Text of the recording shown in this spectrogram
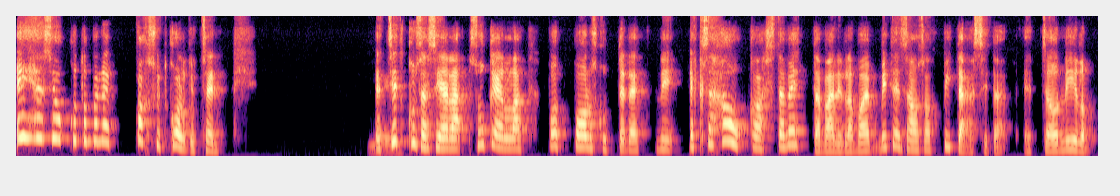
eihän se ole kuin tuommoinen 20-30 senttiä. Niin. Sitten kun sä siellä sukellat, polskuttelet, niin eikö sä haukkaa sitä vettä välillä vai miten sä osaat pitää sitä, että se on il-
